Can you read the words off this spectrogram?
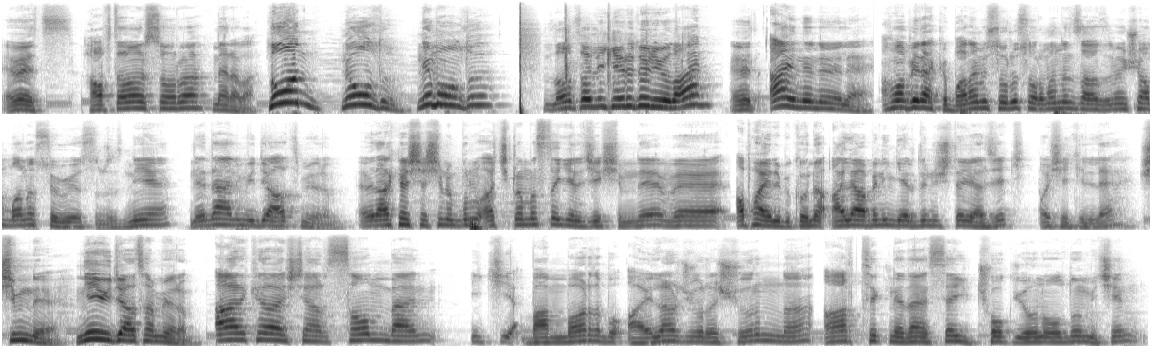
Evet. Haftalar sonra merhaba. Lan! Ne oldu? Ne mi oldu? Lazali geri dönüyor lan. Evet aynen öyle. Ama bir dakika bana bir soru sormanız lazım ve şu an bana sövüyorsunuz. Niye? Neden video atmıyorum? Evet arkadaşlar şimdi bunun açıklaması da gelecek şimdi ve apayrı bir konu. Ali abinin geri dönüşü de gelecek. O şekilde. Şimdi niye video atamıyorum? Arkadaşlar son ben İki, ben bu arada bu aylarca uğraşıyorum da artık nedense çok yoğun olduğum için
